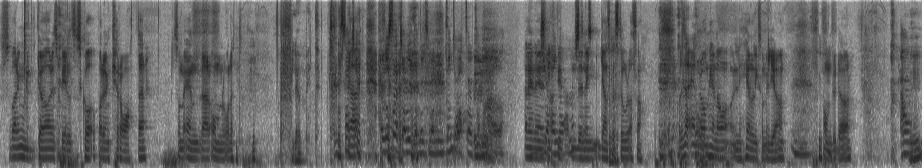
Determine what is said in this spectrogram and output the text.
Så varje gång du dör i spelet så skapar du en krater som ändrar området. Flummigt. Då snackar- vi inte liksom en liten krater utan det Ja, Den är, riktigt, den är liksom. ganska stor alltså. Och det ändrar om hela, hela liksom miljön om du dör. Ja. Mm.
